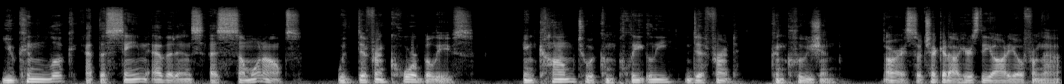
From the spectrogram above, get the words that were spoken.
you can look at the same evidence as someone else with different core beliefs and come to a completely different conclusion. All right, so check it out. Here's the audio from that.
